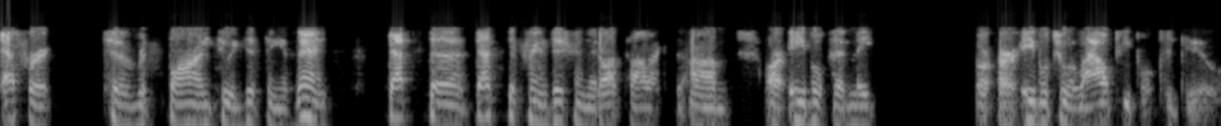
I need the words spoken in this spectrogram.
effort to respond to existing events, that's the that's the transition that our products um, are able to make or are able to allow people to do.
